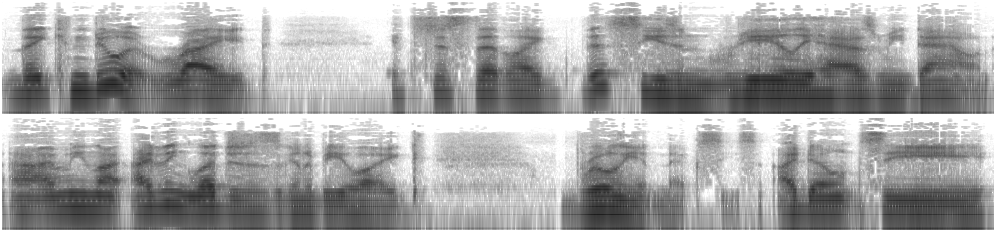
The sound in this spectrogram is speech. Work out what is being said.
they can do it right. It's just that like this season really has me down. I mean, I think Legends is going to be like brilliant next season. I don't see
